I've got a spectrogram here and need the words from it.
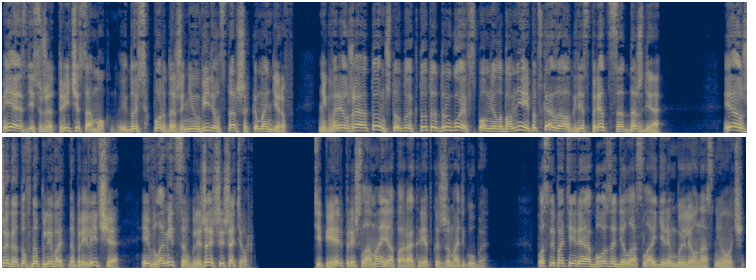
Я здесь уже три часа мокну, и до сих пор даже не увидел старших командиров, не говоря уже о том, чтобы кто-то другой вспомнил обо мне и подсказал, где спрятаться от дождя. Я уже готов наплевать на приличие, и вломиться в ближайший шатер. Теперь пришла моя пора крепко сжимать губы. После потери обоза дела с лагерем были у нас не очень.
